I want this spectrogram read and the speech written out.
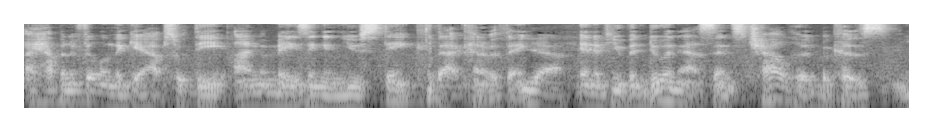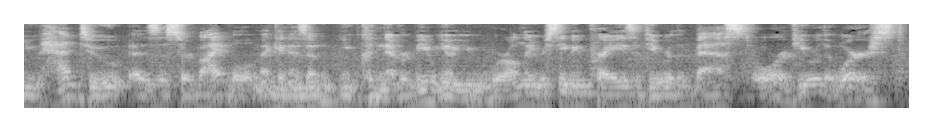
I happen to fill in the gaps with the I'm amazing and you stink, that kind of a thing. Yeah. And if you've been doing that since childhood because you had to as a survival mechanism, you could never be, you know, you were only receiving praise if you were the best or if you were the worst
